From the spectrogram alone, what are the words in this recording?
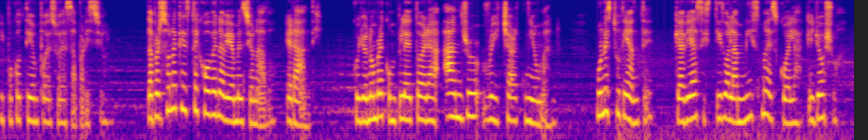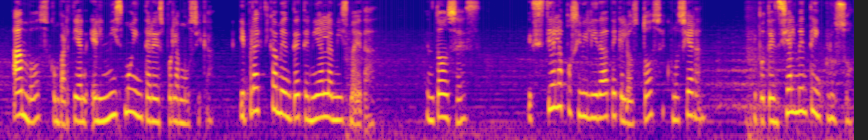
al poco tiempo de su desaparición. La persona que este joven había mencionado era Andy, cuyo nombre completo era Andrew Richard Newman, un estudiante que había asistido a la misma escuela que Joshua. Ambos compartían el mismo interés por la música y prácticamente tenían la misma edad. Entonces, existía la posibilidad de que los dos se conocieran y potencialmente incluso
